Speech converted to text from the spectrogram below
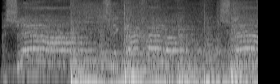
אשרי העם שככה לו, אשרי העם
